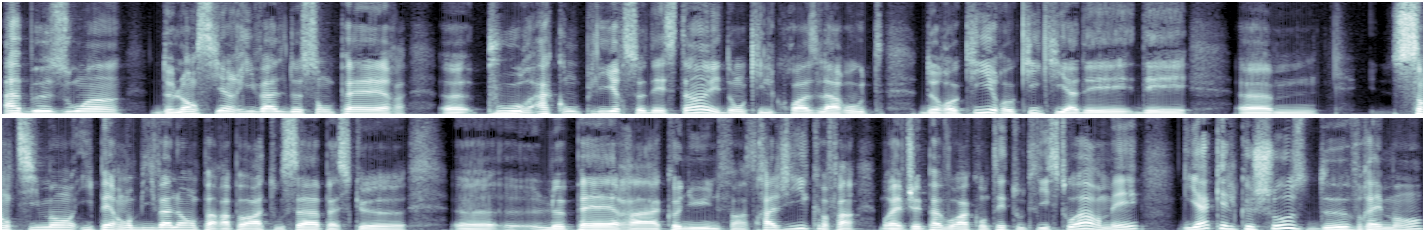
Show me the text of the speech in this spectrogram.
a besoin de l'ancien rival de son père pour accomplir ce destin et donc il croise la route de Rocky. Rocky qui a des, des sentiment hyper ambivalent par rapport à tout ça parce que euh, le père a connu une fin tragique. Enfin, bref, je vais pas vous raconter toute l'histoire, mais il y a quelque chose de vraiment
